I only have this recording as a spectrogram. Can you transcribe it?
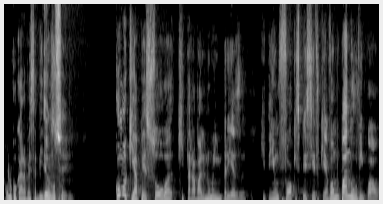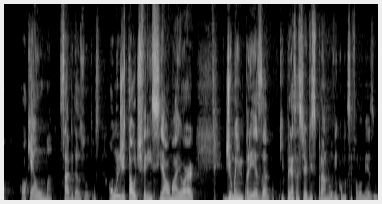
Como que o cara vai saber disso? Eu não sei. Como que a pessoa que trabalha numa empresa que tem um foco específico, que é vamos para a nuvem, qual? Qualquer uma, sabe das outras. Onde está o diferencial maior de uma empresa que presta serviço para a nuvem? Como que você falou mesmo?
